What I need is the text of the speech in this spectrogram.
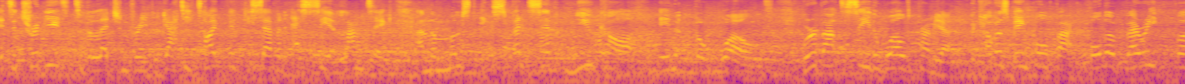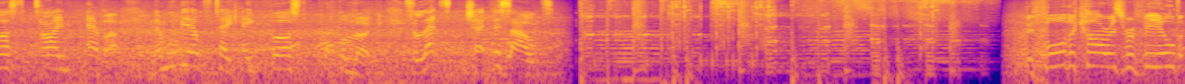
It's a tribute to the legendary Bugatti Type 57 SC Atlantic and the most expensive new car in the world. We're about to see the world premiere. The cover's being pulled back for the very first time ever, and then we'll be able to take a first proper look. So let's check this out. Before the car is revealed,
